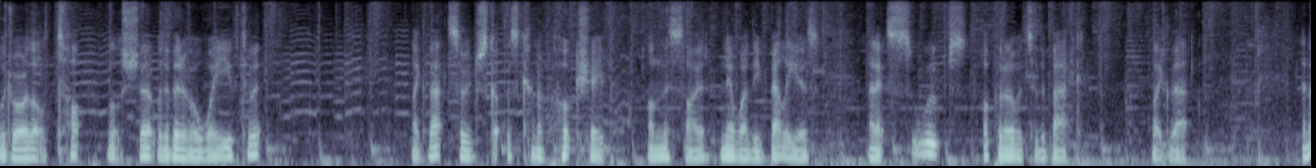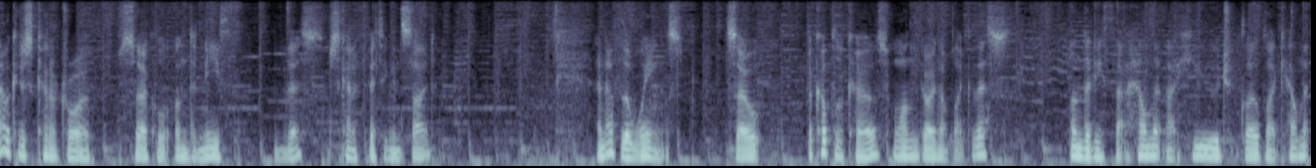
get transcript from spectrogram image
We'll draw a little top, little shirt with a bit of a wave to it. Like that, so we've just got this kind of hook shape on this side, near where the belly is, and it swoops up and over to the back, like that. And now we can just kind of draw a circle underneath this, just kind of fitting inside. And now for the wings. So, a couple of curves, one going up like this, underneath that helmet, that huge globe-like helmet.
